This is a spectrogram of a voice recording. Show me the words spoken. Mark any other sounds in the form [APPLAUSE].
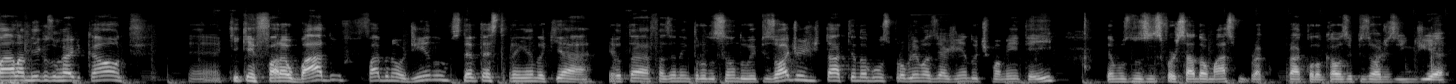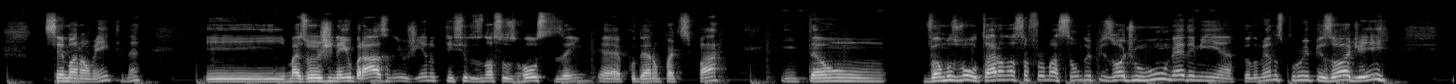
Fala, amigos do Hard Count. É, aqui quem fala é o Bado, Fábio Naldino. Você deve estar estranhando aqui a eu estar tá fazendo a introdução do episódio. A gente está tendo alguns problemas de agenda ultimamente aí. Temos nos esforçado ao máximo para colocar os episódios em dia semanalmente, né? E, mas hoje nem o Brasa, nem o Gino, que tem sido os nossos hosts aí, é, puderam participar. Então, vamos voltar à nossa formação do episódio 1, né, Deminha? Pelo menos por um episódio aí.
